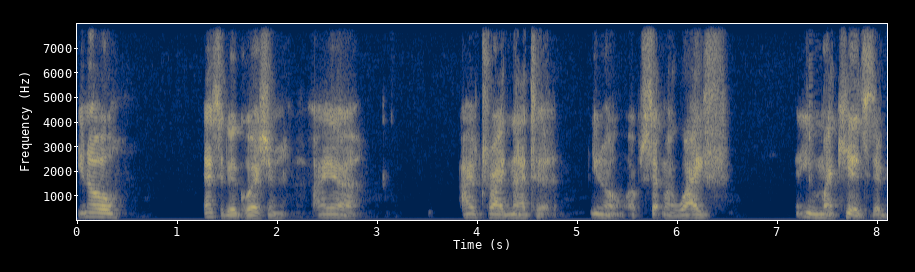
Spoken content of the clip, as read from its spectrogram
You know, that's a good question. I uh I've tried not to, you know, upset my wife, even my kids. They're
